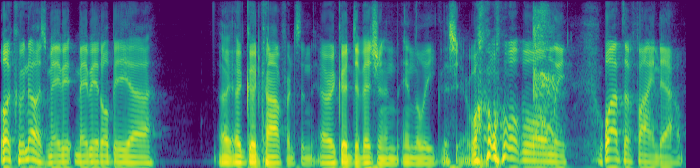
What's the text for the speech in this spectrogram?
look, who knows? Maybe maybe it'll be a a, a good conference in, or a good division in, in the league this year. We'll, we'll, we'll only we'll have to find out.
